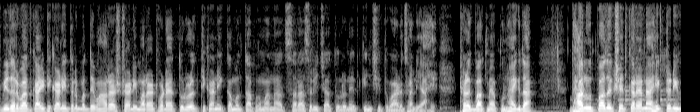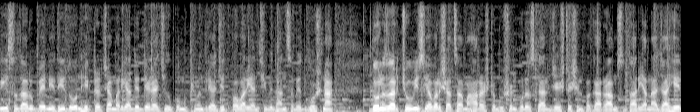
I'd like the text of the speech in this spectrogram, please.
विदर्भात काही ठिकाणी तर मध्य महाराष्ट्र आणि मराठवाड्यात तुरळक ठिकाणी कमल तापमानात सरासरीच्या तुलनेत किंचित वाढ झाली आहे. ठळक बातम्या पुन्हा एकदा. धान उत्पादक शेतकऱ्यांना हेक्टरी वीस हजार रुपये निधी दोन हेक्टरच्या मर्यादेत देण्याची उपमुख्यमंत्री अजित पवार यांची विधानसभेत घोषणा. दोन हजार चोवीस या वर्षाचा महाराष्ट्र भूषण पुरस्कार ज्येष्ठ शिल्पकार राम सुतार यांना जाहीर.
